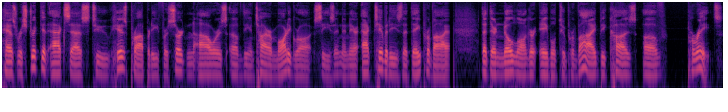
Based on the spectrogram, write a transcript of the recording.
has restricted access to his property for certain hours of the entire Mardi Gras season and their activities that they provide that they're no longer able to provide because of parades.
